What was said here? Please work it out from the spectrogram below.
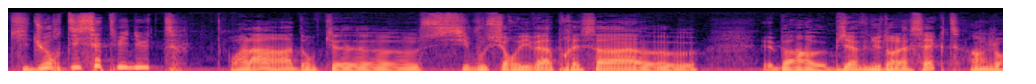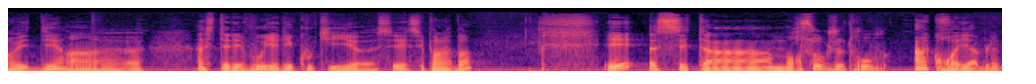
qui dure 17 minutes. Voilà, hein, donc si vous survivez après ça, eh ben, bienvenue dans la secte, hein, j'ai envie de dire. Hein, Installez-vous, il y a des cookies, c'est par là-bas. Et c'est un morceau que je trouve incroyable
